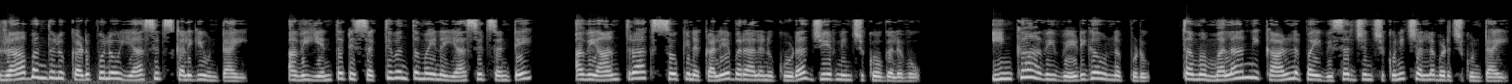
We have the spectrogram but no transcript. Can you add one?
రాబందులు కడుపులో యాసిడ్స్ కలిగి ఉంటాయి. అవి ఎంతటి శక్తివంతమైన యాసిడ్స్ అంటే అవి ఆంత్రాక్స్ సోకిన కళేబరాలను కూడా జీర్ణించుకోగలవు. ఇంకా అవి వేడిగా ఉన్నప్పుడు తమ మలాన్ని కాళ్ళపై విసర్జించుకుని చల్లబడుచుకుంటాయి.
